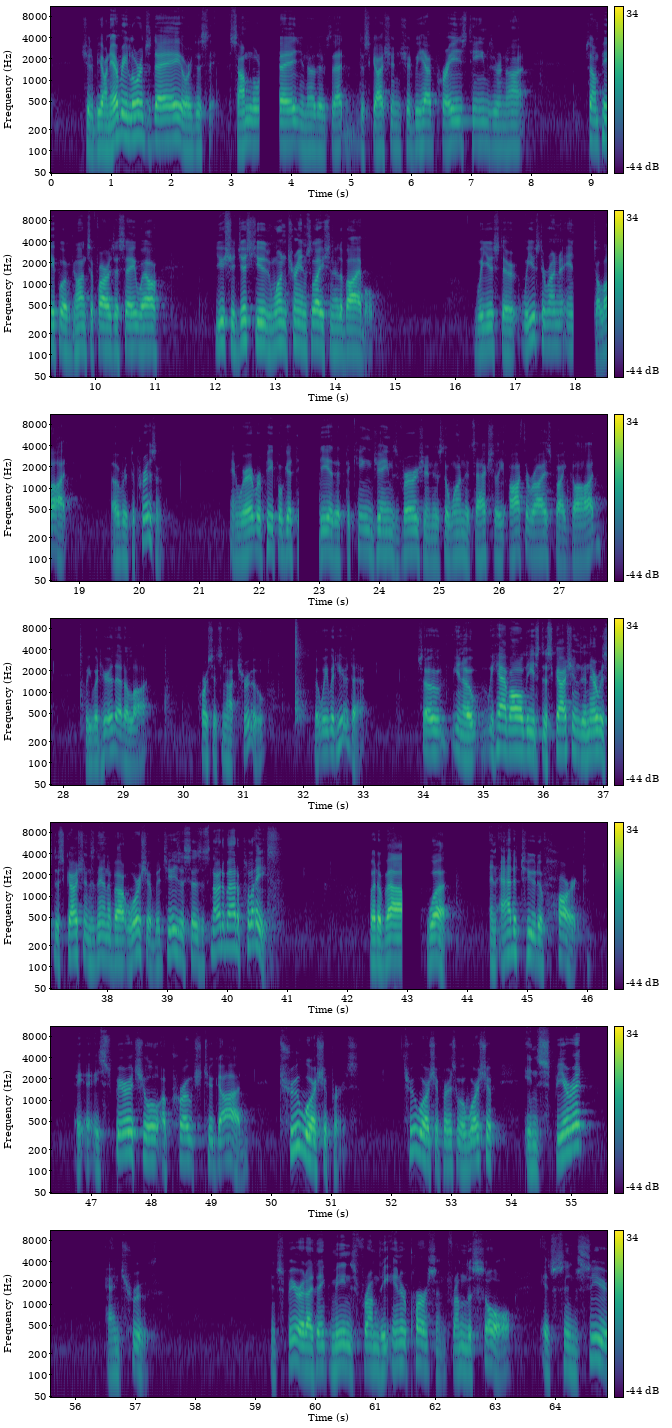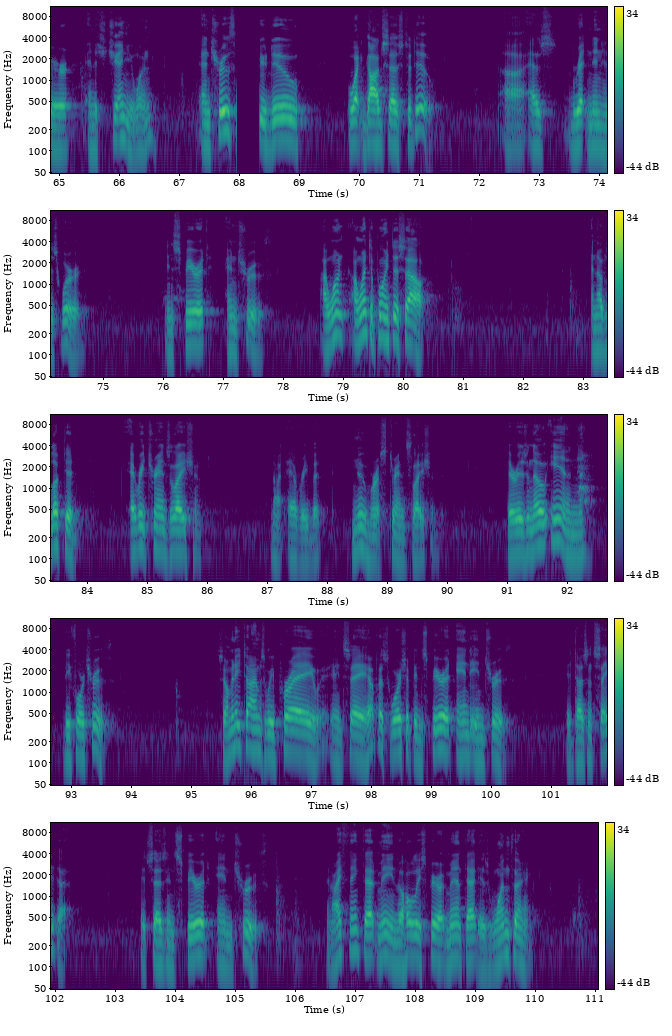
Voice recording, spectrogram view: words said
Should it be on every Lord's Day or just some Lord's Days? You know, there's that discussion. Should we have praise teams or not? Some people have gone so far as to say, well, you should just use one translation of the Bible. We used to, we used to run into a lot over at the prison. And wherever people get the idea that the King James Version is the one that's actually authorized by God, we would hear that a lot. Of course, it's not true, but we would hear that. So, you know, we have all these discussions, and there was discussions then about worship, but Jesus says it's not about a place, but about what? An attitude of heart, a, a spiritual approach to God. True worshipers, true worshipers will worship in spirit and truth. In spirit, I think, means from the inner person, from the soul. It's sincere and it's genuine. And truth, you do what God says to do, uh, as written in His Word, in spirit and truth. I want, I want to point this out. And I've looked at every translation, not every, but numerous translations. There is no in before truth. So many times we pray and say, Help us worship in spirit and in truth. It doesn't say that. It says in spirit and truth. And I think that means the Holy Spirit meant that is one thing.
